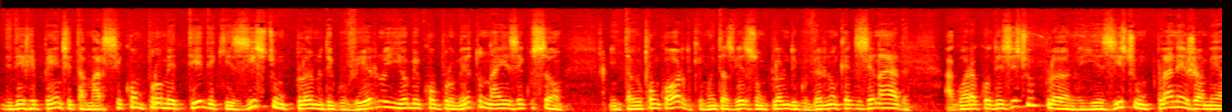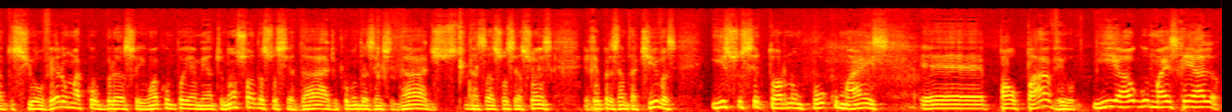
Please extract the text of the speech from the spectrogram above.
de, de repente, Itamar, se comprometer de que existe um plano de governo e eu me comprometo na execução. Então eu concordo que muitas vezes um plano de governo não quer dizer nada. Agora, quando existe um plano e existe um planejamento, se houver uma cobrança e um acompanhamento não só da sociedade, como das entidades, das associações representativas, isso se torna um pouco mais é, palpável e algo mais real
